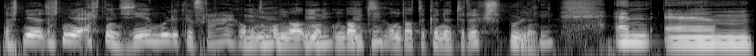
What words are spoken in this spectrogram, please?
dat, is nu, dat is nu echt een zeer moeilijke vraag om, om, om, om dat, okay. om dat te kunnen terugspoelen. Okay. En um,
